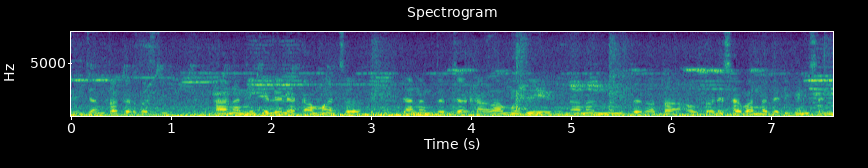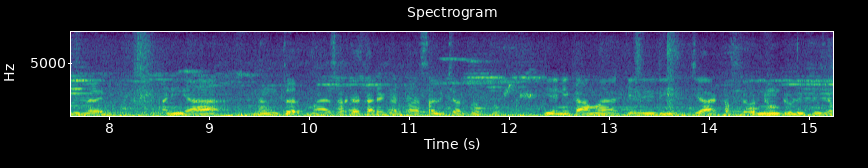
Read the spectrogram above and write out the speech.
हे जनता करत असते. नानांनी केलेल्या कामाचं त्यानंतरच्या काळामध्ये नानांनंतर आता अवताडे साहेबांना त्या ठिकाणी संधी मिळाली. आणि यानंतर माझ्यासारखा कार्यकर्ता असा विचार करतो की यांनी कामं केलेली ज्या टप्प्यावर नेऊन ठेवली त्याच्या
